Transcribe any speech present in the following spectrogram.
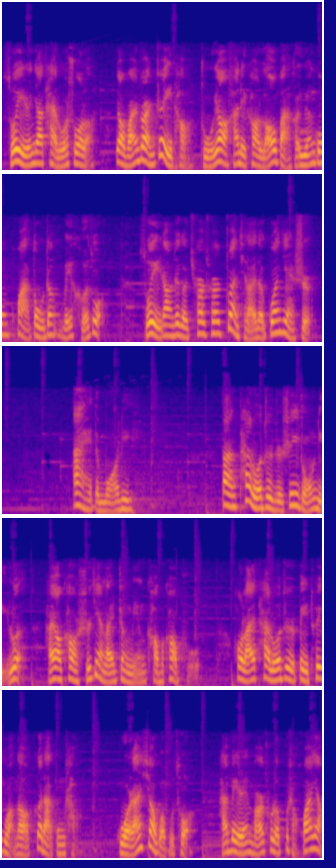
所以人家泰罗说了，要玩转这一套，主要还得靠老板和员工化斗争为合作。所以让这个圈圈转起来的关键是。爱的魔力，但泰罗制只是一种理论，还要靠实践来证明靠不靠谱。后来泰罗制被推广到各大工厂，果然效果不错，还被人玩出了不少花样。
